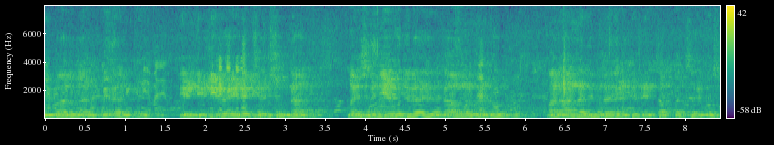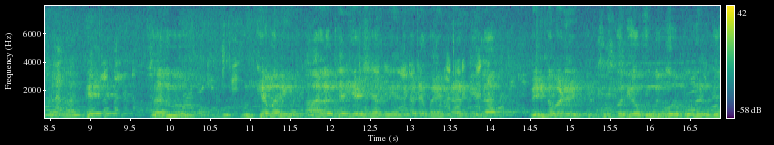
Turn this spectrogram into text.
నివాళులు అర్పించడానికి నేను ఢిల్లీలో ఎలక్షన్స్ ఉన్నా మరి సంజయ్ ముదిరాజు రామమందిరు మా నాన్న దిగులంటే నేను తప్పనిసరిగా వస్తాను. అంతే చదువు ముఖ్యమని ఆలోచన చేశారు. ఎందుకంటే భయపడడానికి వెనుకబడి కొద్దిగా ముందుకు పోతుందనుకో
